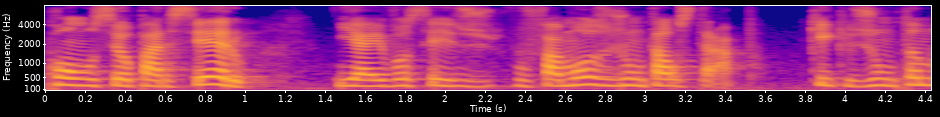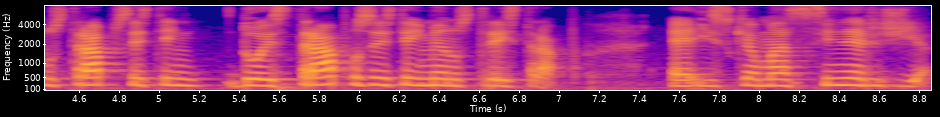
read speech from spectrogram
com o seu parceiro e aí vocês, o famoso juntar os trapos. Que, que juntando os trapos, vocês têm dois trapos, vocês têm menos três trapos. É isso que é uma sinergia.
